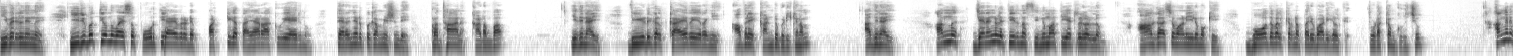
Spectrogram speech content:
ഇവരിൽ നിന്ന് ഇരുപത്തിയൊന്ന് വയസ്സ് പൂർത്തിയായവരുടെ പട്ടിക തയ്യാറാക്കുകയായിരുന്നു തെരഞ്ഞെടുപ്പ് കമ്മീഷന്റെ പ്രധാന കടമ്പ. ഇതിനായി വീടുകൾ കയറിയിറങ്ങി അവരെ കണ്ടുപിടിക്കണം. അതിനായി അന്ന് ജനങ്ങളെത്തിയിരുന്ന സിനിമാ തിയേറ്ററുകളിലും ആകാശവാണിയിലുമൊക്കെ ബോധവൽക്കരണ പരിപാടികൾക്ക് തുടക്കം കുറിച്ചു. അങ്ങനെ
